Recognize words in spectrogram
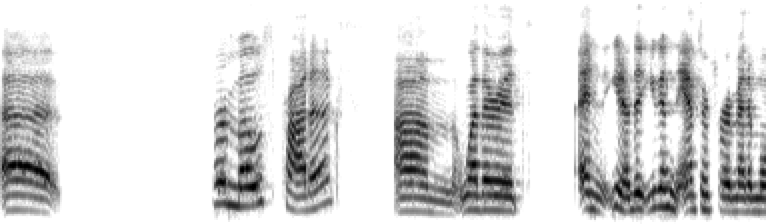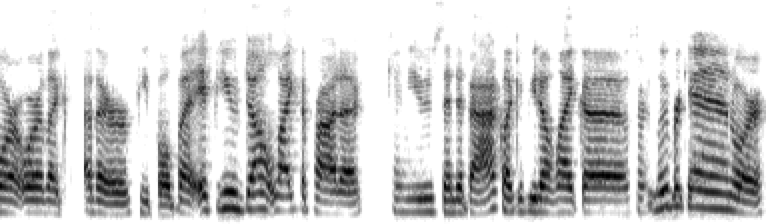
uh, for most products, um, whether it's and you know that you can answer for MedAmour or like other people, but if you don't like the product, can you send it back? Like if you don't like a certain lubricant or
